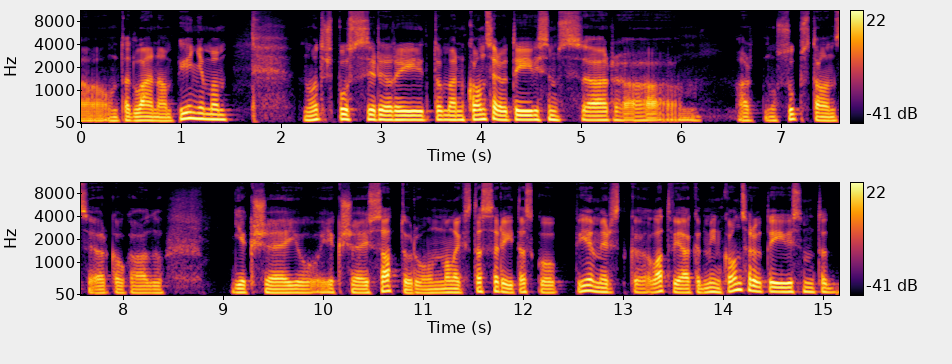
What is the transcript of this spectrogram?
un tad lēnām pieņemam. Uh, No otras puses ir arī tomēr, nu, konservatīvisms ar, ar nu, substanci, ar kaut kādu iekšēju, iekšēju saturu. Un, man liekas, tas arī tas, ko piemirst, ka Latvijā, kad min konservatīvismu, tad,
